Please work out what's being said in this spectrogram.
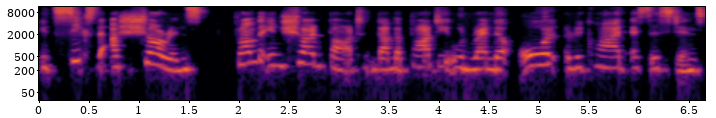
it seeks the assurance from the insured part that the party would render all required assistance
